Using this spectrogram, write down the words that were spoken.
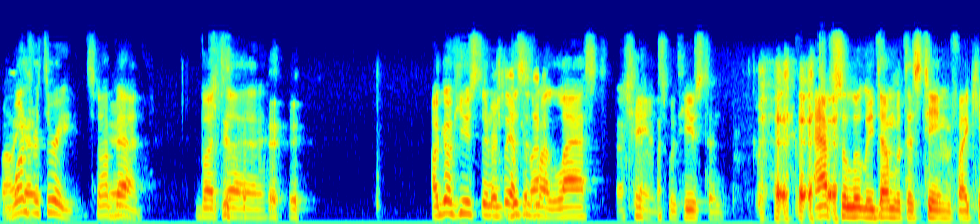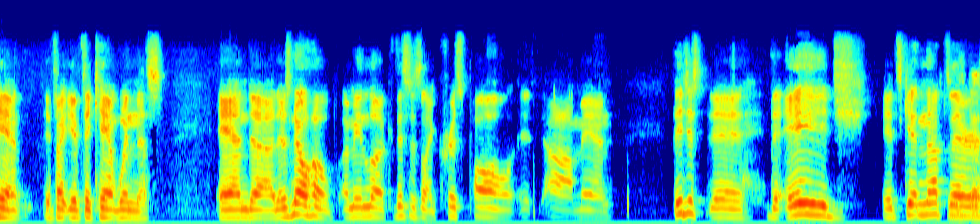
Finally one for it. three. It's not Yeah. bad. But uh, I'll go Houston. Especially This is my last chance with Houston. Absolutely done with this team. If I can't, if I if they can't win this, and uh, there's no hope. I mean, look, this is like Chris Paul. It, oh man, they just uh, the age. It's getting up there.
